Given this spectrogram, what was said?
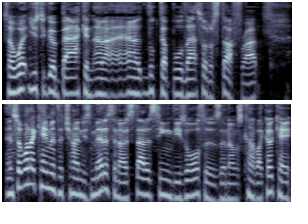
So I went, used to go back and, and, I, and I looked up all that sort of stuff, right? And so when I came into Chinese medicine, I started seeing these authors and I was kind of like, okay,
